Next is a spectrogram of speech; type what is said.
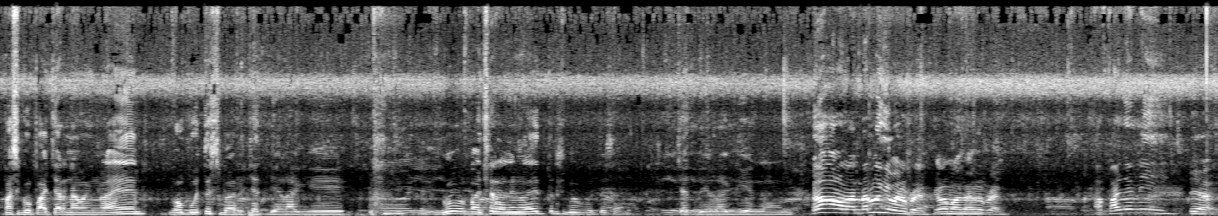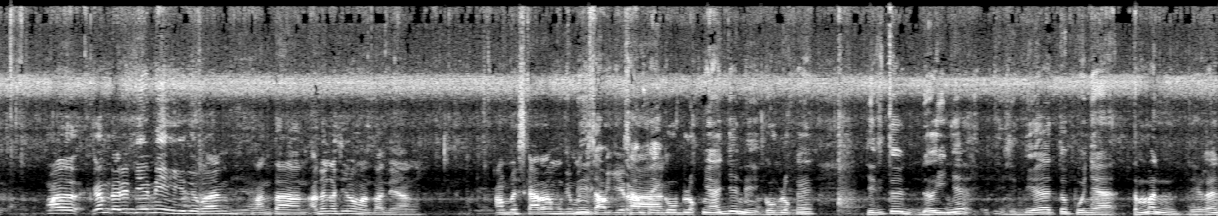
pas gue pacaran sama yang lain gue putus baru chat dia lagi gue pacaran yang lain terus gue putus chat dia lagi ya kan Lo kalau mantan lu gimana, friend? Kalau mantan lu, friend? Apanya nih? Iya. mal- kan tadi dia nih gitu kan. Mantan. Ada gak sih lo mantan yang sampai sekarang mungkin nih masih sam- pikiran? sampai gobloknya aja nih gobloknya jadi tuh doinya si dia tuh punya teman ya kan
